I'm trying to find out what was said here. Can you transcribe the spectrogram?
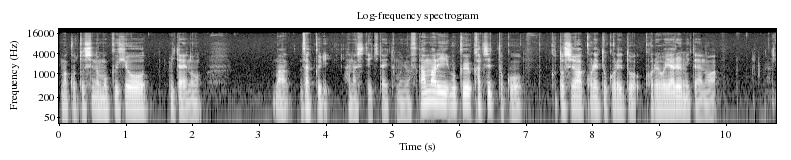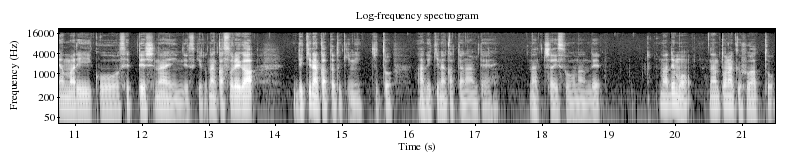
まあ、今年の目標みたいのをまあざっくり話していきたいと思います。あんまり僕カチッとこう今年はこれとこれとこれをやるみたいのはあんまりこう設定しないんですけどなんかそれができなかった時にちょっとあできなかったなみたいになっちゃいそうなんでまあでもなんとなくふわっと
